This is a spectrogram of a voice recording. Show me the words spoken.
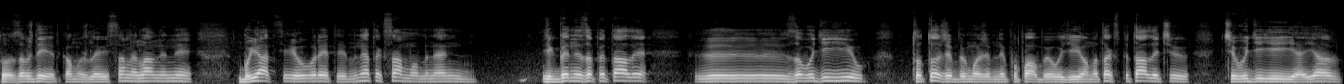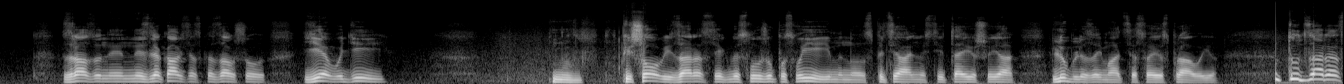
то завжди є така можливість. Саме головне не боятися і говорити. Мене так само, мене, якби не запитали е, за водіїв, то теж би, може, не попав би водієм. А так спитали, чи, чи водії є. Я зразу не, не злякався, сказав, що є водій. Ну, Пішов і зараз якби служу по своїй іменно спеціальності, тею, що я люблю займатися своєю справою. Тут зараз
